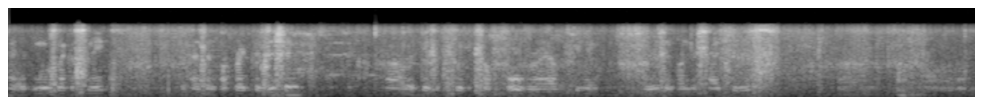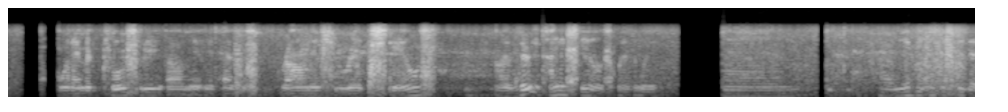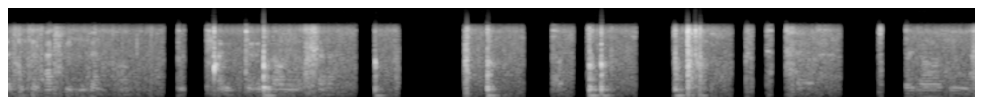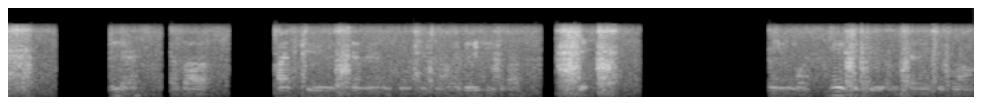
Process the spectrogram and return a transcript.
so it moves like a snake. It has an upright position. Um, it flip itself over. I have a feeling there is an underside to this. Um, when I look closely, um, it, it has this brownish red scales. Uh, very tiny scales, by the way. And uh, you'd be interested that you can actually even um, try to get it down in the he's in there, about five to seven inches long. I believe he's about six, maybe more, maybe six to um, seven inches long.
